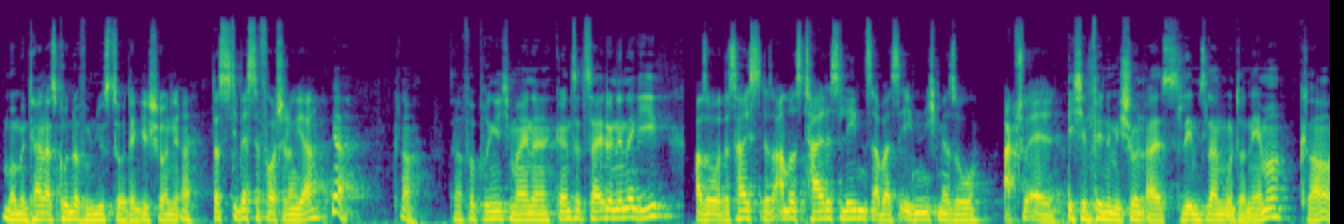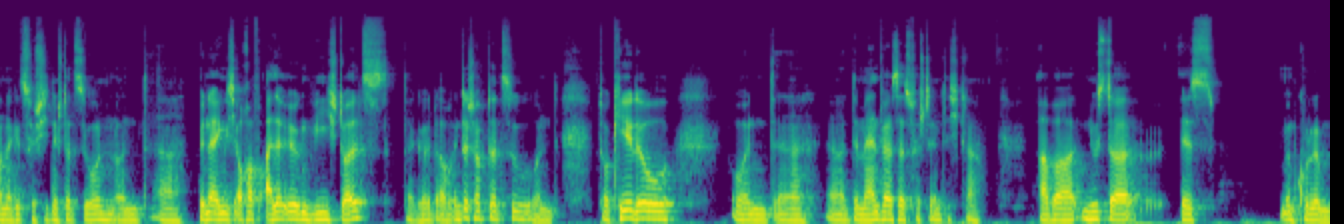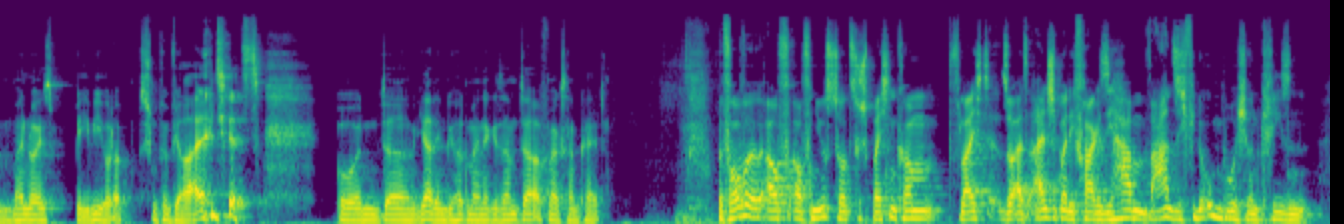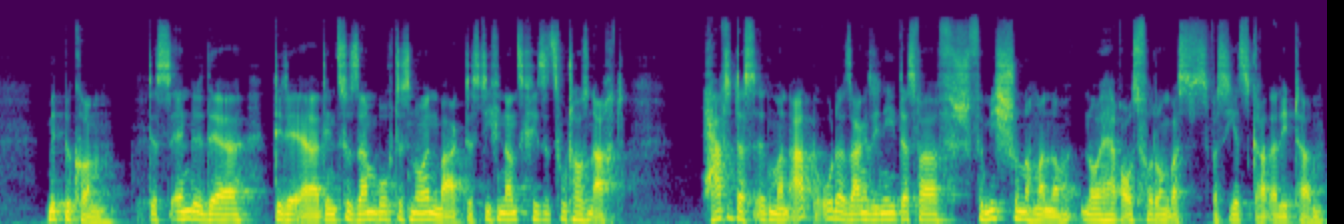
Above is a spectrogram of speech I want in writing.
Momentan als Gründer von Newstore, denke ich schon, ja. Das ist die beste Vorstellung, ja? Ja, klar. Da verbringe ich meine ganze Zeit und Energie. Also das heißt, das andere ist Teil des Lebens, aber ist eben nicht mehr so aktuell. Ich empfinde mich schon als lebenslangen Unternehmer, klar, und da gibt es verschiedene Stationen und äh, bin eigentlich auch auf alle irgendwie stolz. Da gehört auch Intershop dazu und Torquedo und äh, ja, Demandware selbstverständlich, klar. Aber Newstar ist im Grunde mein neues Baby oder ist schon fünf Jahre alt jetzt. Und äh, ja, dem gehört meine gesamte Aufmerksamkeit. Bevor wir auf, auf Newstore zu sprechen kommen, vielleicht so als Einstieg mal die Frage, Sie haben wahnsinnig viele Umbrüche und Krisen mitbekommen. Das Ende der DDR, den Zusammenbruch des neuen Marktes, die Finanzkrise 2008. Härtet das irgendwann ab oder sagen Sie, nee, das war für mich schon nochmal eine neue Herausforderung, was, was Sie jetzt gerade erlebt haben?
